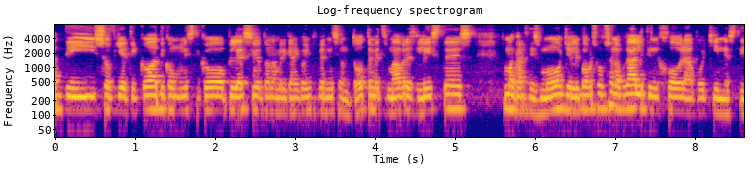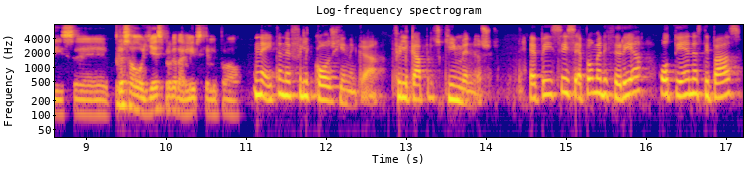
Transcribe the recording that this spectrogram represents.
αντισοβιετικό, αντικομμουνιστικό πλαίσιο των Αμερικανικών κυβερνήσεων τότε με τις μαύρες λίστες, τον μακαρθισμό και λοιπά. Προσπαθούσε να βγάλει την χώρα από εκείνες τις ε, προσαγωγές, προκαταλήψεις και λοιπά. Ναι, ήταν φιλικός γενικά. Φιλικά προσκύμενος. Επίσης, επόμενη θεωρία ότι ένας τυπάς,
